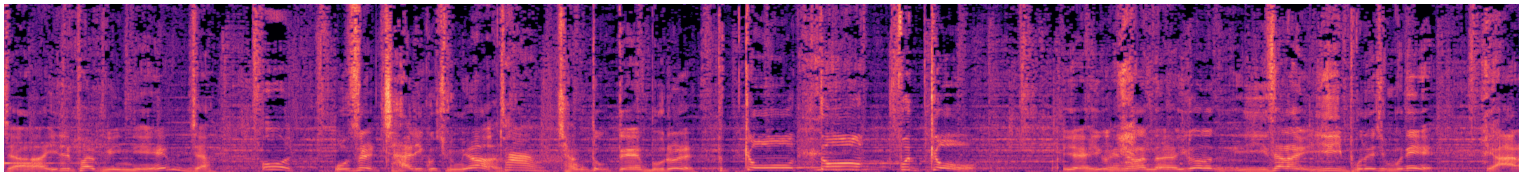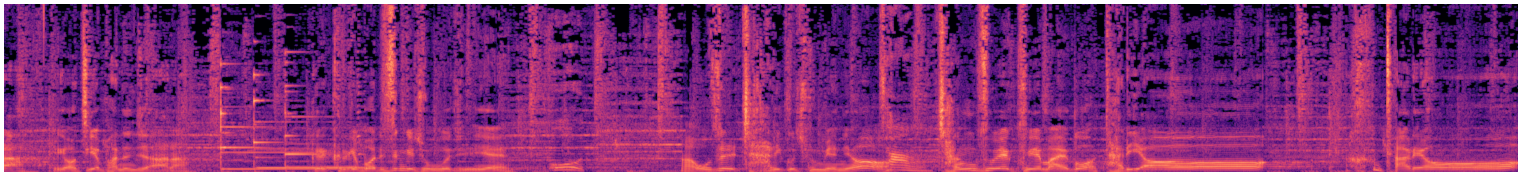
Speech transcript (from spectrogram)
자, 1892님. 자, 옷, 옷을 잘 입고 싶으면 장. 장독대에 물을 붓고 또 붓고 예 이거 괜찮았나요? 이거는 이 사람 이 보내신 분이 예, 알아 이게 어떻게 받는지 알아 그래 그렇게 머리 쓴 게 좋은 거지 예. 옷, 아, 옷을 잘 입고 싶으면요 장. 장소에 구애 말고 다리요 다려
